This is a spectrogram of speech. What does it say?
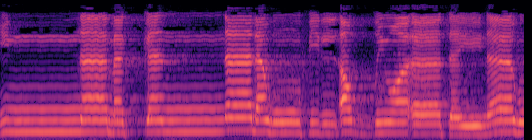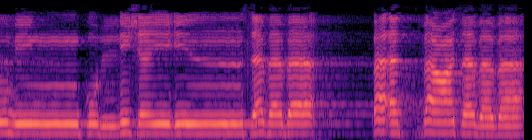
إِنَّا مَكَّنَّا لَهُ فِي الْأَرْضِ وَآتَيْنَاهُ مِن كُلِّ شَيْءٍ سَبَبًا فَأَتْبَعَ سَبَبًا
